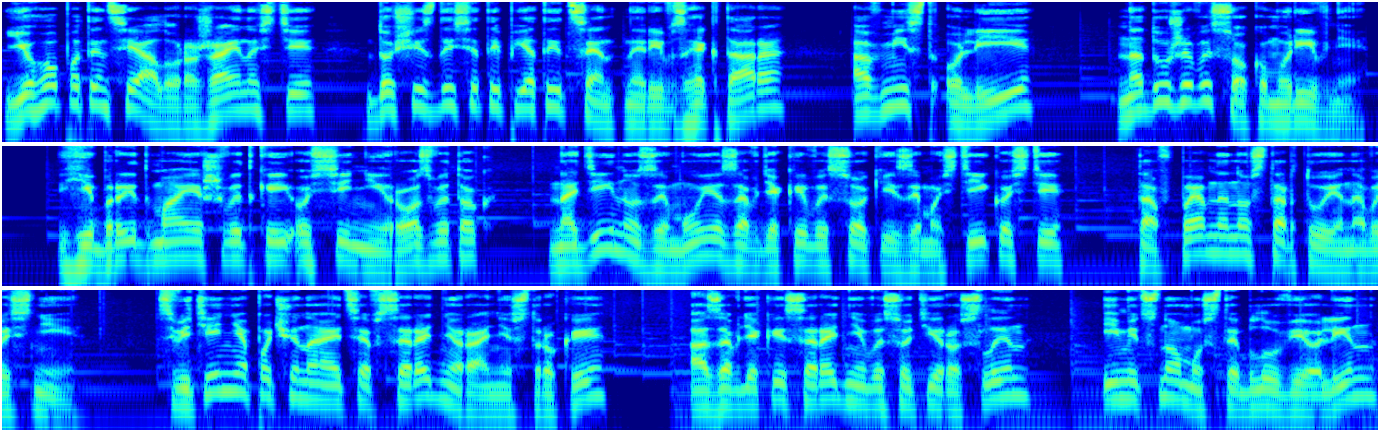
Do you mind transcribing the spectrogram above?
Його потенціал урожайності до 65 центнерів з гектара, а вміст олії на дуже високому рівні. Гібрид має швидкий осінній розвиток, надійно зимує завдяки високій зимостійкості та впевнено стартує навесні. Цвітіння починається в середньоранні строки, а завдяки середній висоті рослин і міцному стеблу віолін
